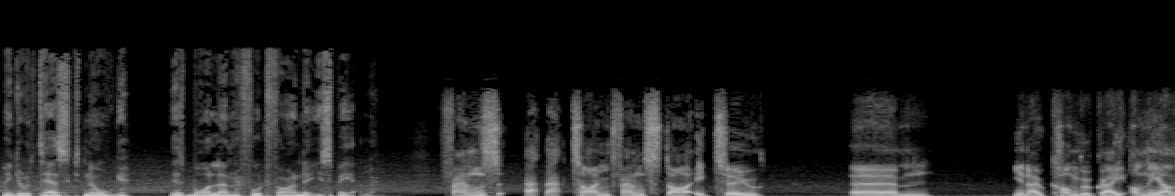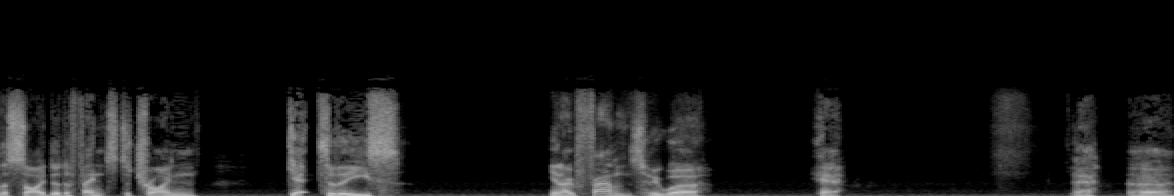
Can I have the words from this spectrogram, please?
Men groteskt nog är bollen fortfarande i spel. Fans at that time, fans started to, um, you know, congregate on the other side of the fence to try and get to these, you know, fans who were, yeah, yeah, uh,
